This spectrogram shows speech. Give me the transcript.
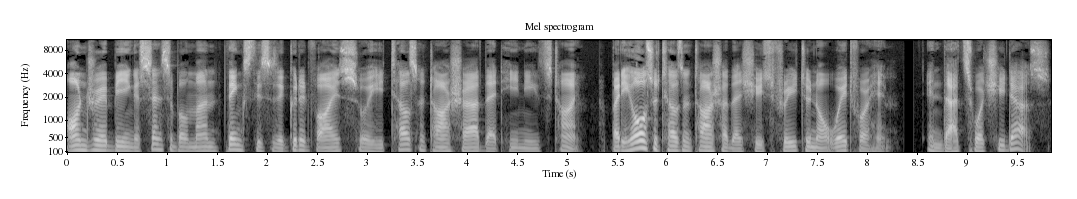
Andre, being a sensible man, thinks this is a good advice, so he tells Natasha that he needs time. But he also tells Natasha that she's free to not wait for him, and that's what she does.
